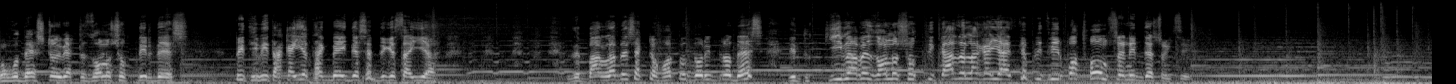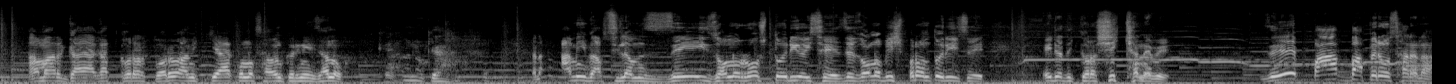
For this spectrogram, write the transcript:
মগো দেশটা হইবে একটা জনশক্তির দেশ। পৃথিবী তাকাইয়া থাকবে এই দেশের দিকে চাইয়া। যে বাংলাদেশ একটা হত দরিদ্র দেশ, কিন্তু কীভাবে জনশক্তি কাজে লাগাইয়া আজকে পৃথিবীর প্রথম শ্রেণির দেশ হইছে? আমার গায়ে আঘাত করার পরও আমি কিয়া কোনো সাউন্ড করিনি জানো? আর আমি ভাবছিলাম যে এই জনরোষ তৈরি হয়েছে যে জনবিস্ফোরণ তৈরি হয়েছে এটা দিক ওরা শিক্ষা নেবে। যে পাপ বাপেরও ছাড়ে না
